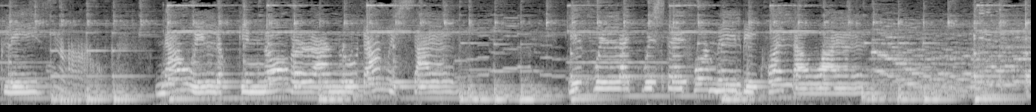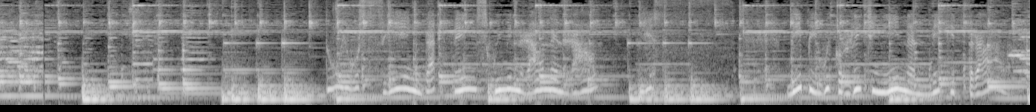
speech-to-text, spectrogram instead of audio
please. Now we're looking over our new domicile. If we like, we stay for maybe quite a while. Do you seeing that thing swimming round and round? Yes. Maybe we could reach in and make it drown.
